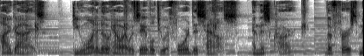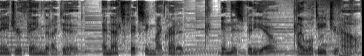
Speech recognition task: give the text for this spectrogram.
Hi guys. Do you want to know how I was able to afford this house, and this car? The first major thing that I did, and that's fixing my credit. In this video, I will teach you how.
